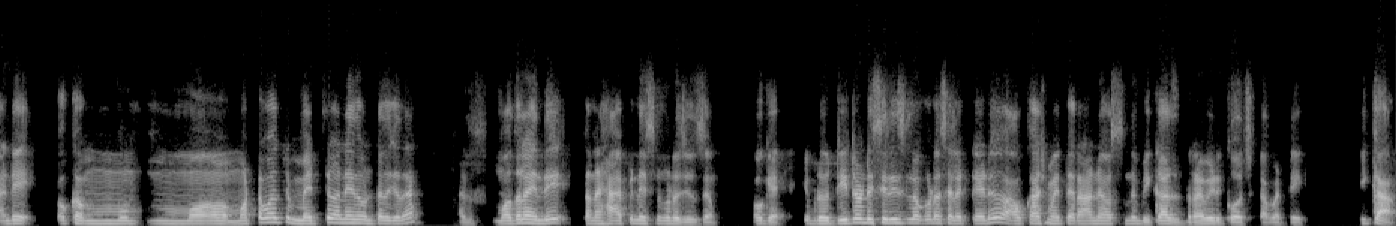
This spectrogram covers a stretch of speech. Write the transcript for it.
అంటే ఒక మొ- మొట్టమొదటి మెట్టు అనేది ఉంటది కదా? అది మొదలైంది. తన హ్యాపీనెస్ని కూడా చూసాం. ఓకే. ఇప్పుడు టీ ట్వంటీ సిరీస్లో కూడా సెలెక్ట్ అయ్యాడు. అవకాశం అయితే రానే వస్తుంది బికాస్ ద్రవిడ్ కోచ్ కాబట్టి. ఇక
